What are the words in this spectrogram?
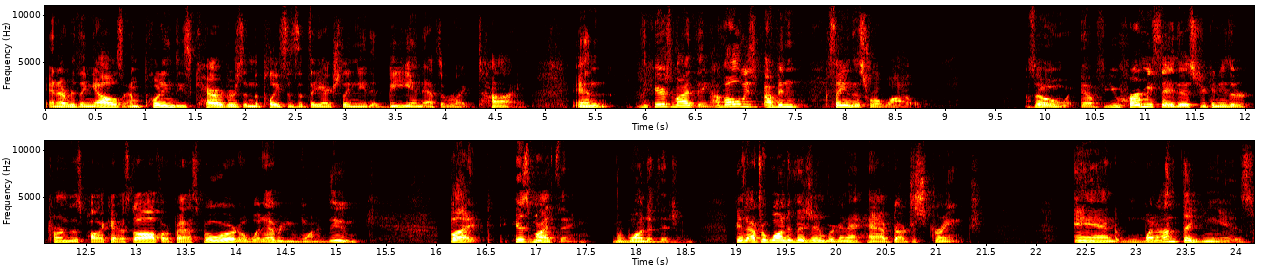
and everything else and putting these characters in the places that they actually need to be in at the right time. And here's my thing. I've always I've been saying this for a while. So if you heard me say this, you can either turn this podcast off or fast forward or whatever you want to do. But here's my thing with WandaVision. Because after WandaVision, we're going to have Doctor Strange. And what I'm thinking is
